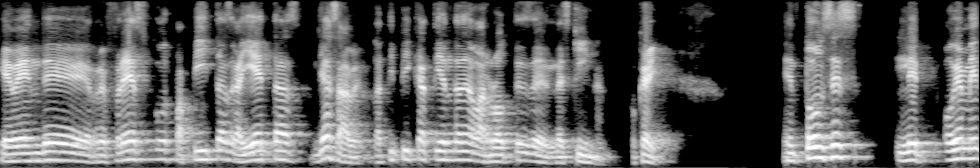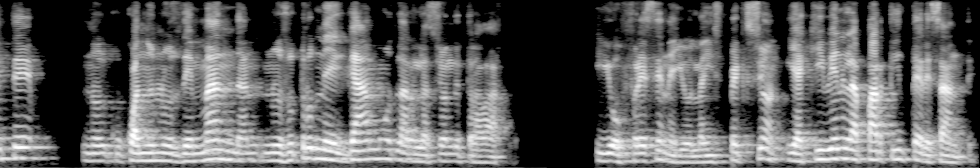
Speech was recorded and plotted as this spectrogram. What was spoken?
que vende refrescos, papitas, galletas, ya saben, la típica tienda de abarrotes de la esquina. Ok. Entonces, le, obviamente cuando nos demandan, nosotros negamos la relación de trabajo y ofrecen ellos la inspección. Y aquí viene la parte interesante.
